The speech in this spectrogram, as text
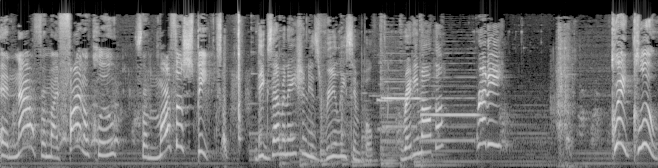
And now for my final clue from Martha Speaks. The examination is really simple. Ready, Martha? Ready? Great clue!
